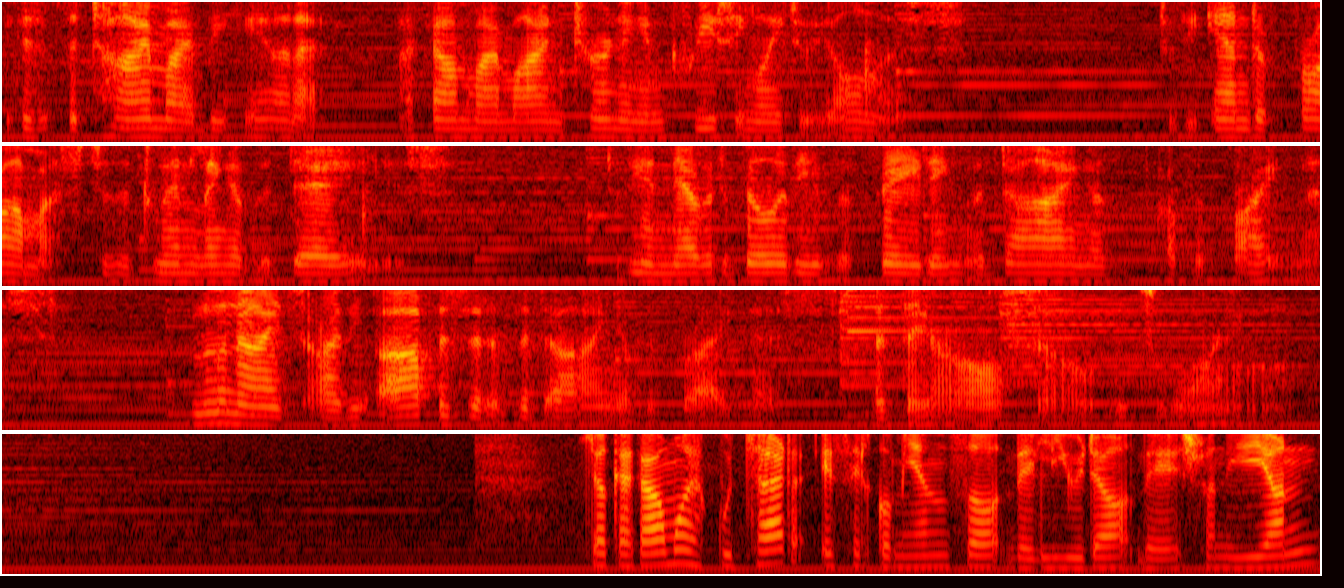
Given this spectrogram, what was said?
because at the time I began it, I found my mind turning increasingly to illness, to the end of promise, to the dwindling of the days, to the inevitability of the fading, the dying of, of the brightness. Blue nights are the opposite of the dying of the brightness, but they are also its warning. Lo que acabamos de escuchar es el comienzo del libro de Joan Didion,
